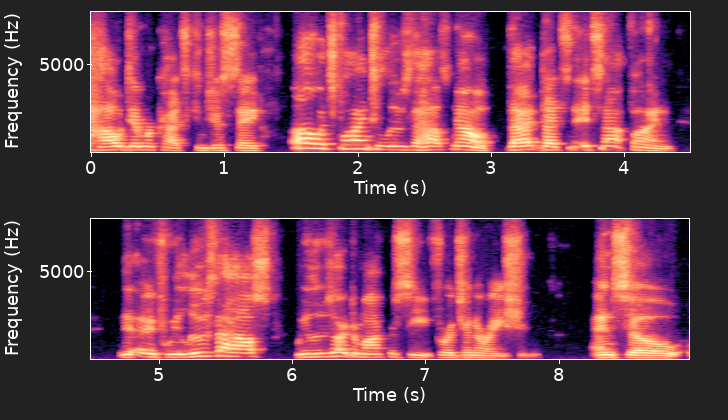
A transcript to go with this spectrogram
how Democrats can just say, "Oh, it's fine to lose the House." No, that that's it's not fine. If we lose the House, we lose our democracy for a generation. And so,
